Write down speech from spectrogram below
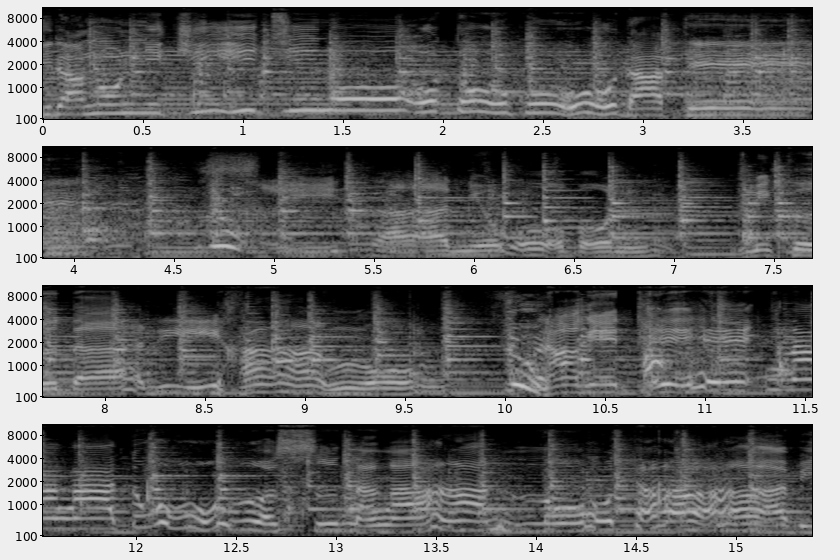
平野仁吉の男だってた女房に見下り藩を。投げて長通す長の旅。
